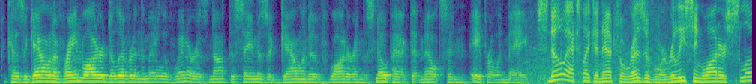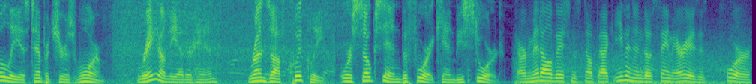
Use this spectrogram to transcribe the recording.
because a gallon of rainwater delivered in the middle of winter is not the same as a gallon of water in the snowpack that melts in April and May. Snow acts like a natural reservoir, releasing water slowly as temperatures warm. Rain, on the other hand, runs off quickly or soaks in before it can be stored. Our mid-elevation snowpack, even in those same areas, is poor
